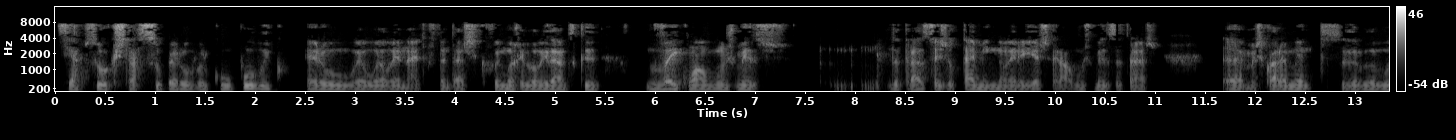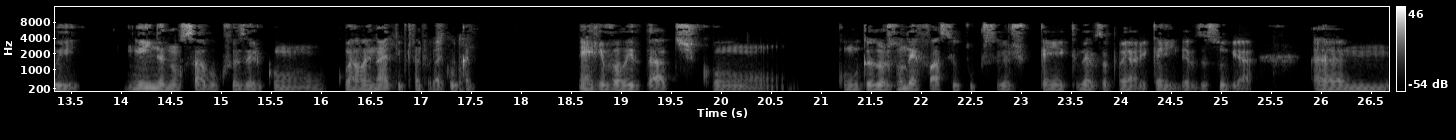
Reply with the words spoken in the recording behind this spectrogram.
se há pessoa que está super over com o público, era o, é o LA Knight. Portanto acho que foi uma rivalidade que veio com alguns meses de atraso, ou seja, o timing não era este, era alguns meses atrás, uh, mas claramente a WWE ainda não sabe o que fazer com, com o LA Knight e portanto vai colocando em rivalidades com, com lutadores onde é fácil tu perceberes quem é que deves apoiar e quem deves assobiar. Um,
